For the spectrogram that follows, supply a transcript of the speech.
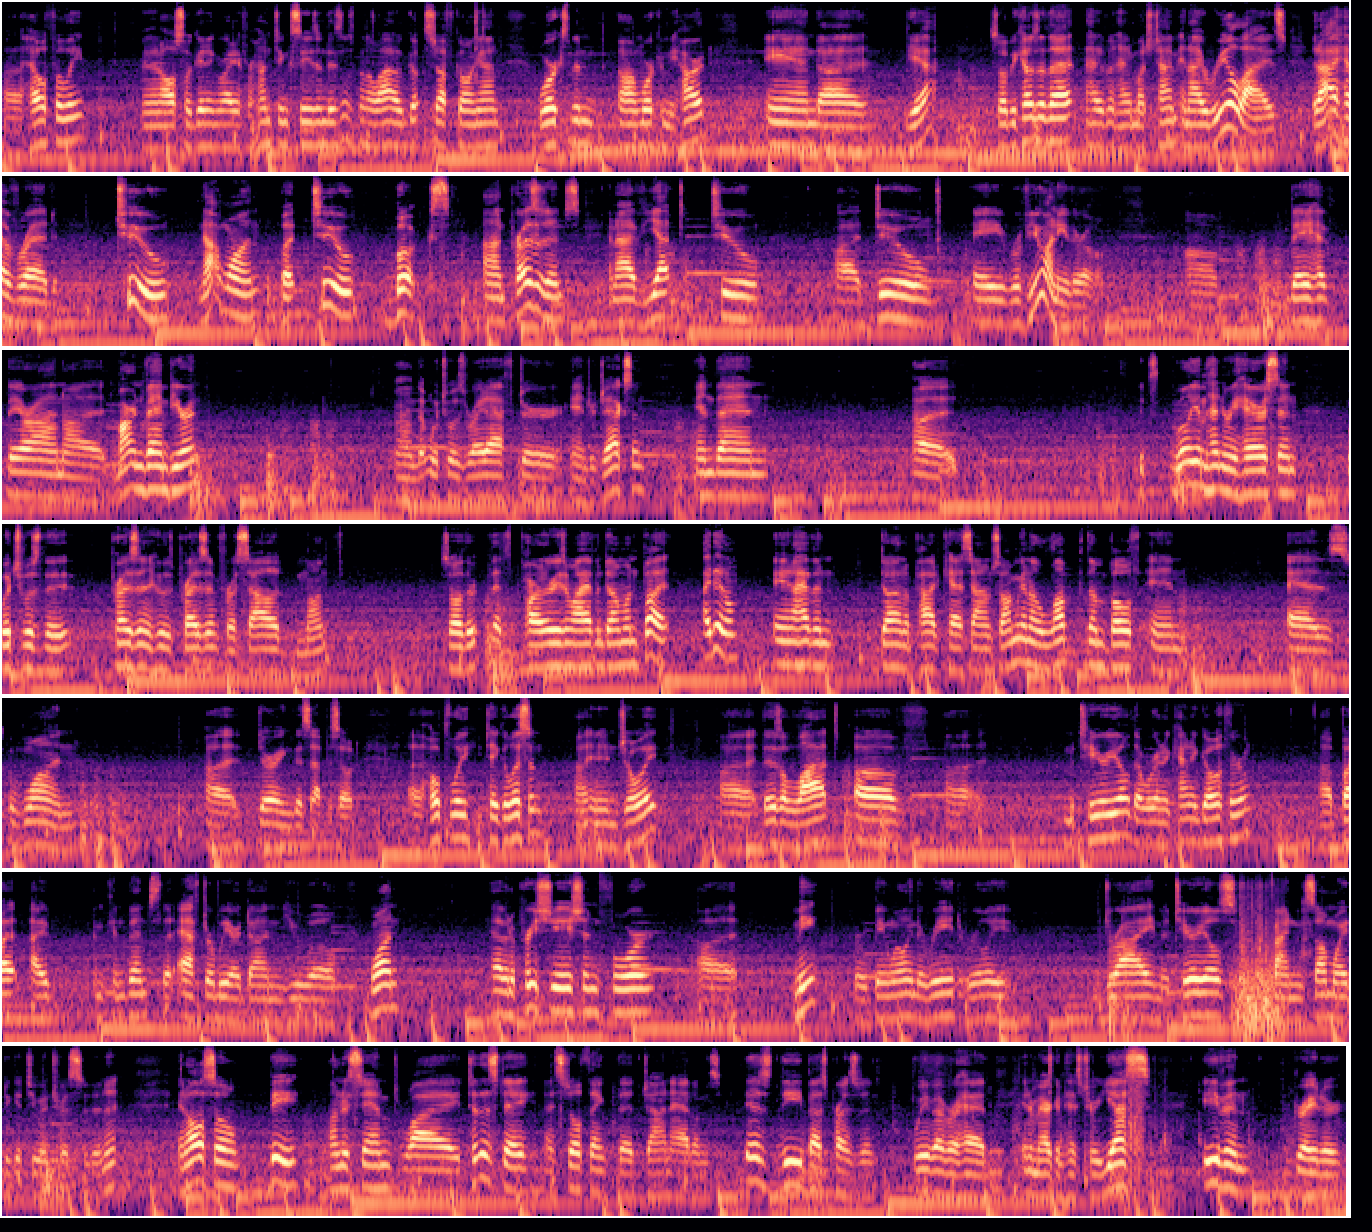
uh, healthily, and then also getting ready for hunting season. There's been a lot of go- stuff going on. Work's been um, working me hard, and uh, yeah. So because of that, I haven't had much time, and I realize that I have read two, not one, but two books on presidents, and I have yet to uh, do a review on either of them. Um, they have they are on uh, Martin Van Buren, um, that which was right after Andrew Jackson, and then uh, it's William Henry Harrison, which was the president who was president for a solid month. So there, that's part of the reason why I haven't done one, but I did them, and I haven't done a podcast on them, so I'm going to lump them both in as one uh, during this episode. Uh, hopefully, you take a listen uh, and enjoy. Uh, there's a lot of uh, material that we're going to kind of go through, uh, but I am convinced that after we are done, you will, one, have an appreciation for me, for being willing to read really dry materials finding some way to get you interested in it. And also, B, understand why to this day I still think that John Adams is the best president we've ever had in American history. Yes, even greater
